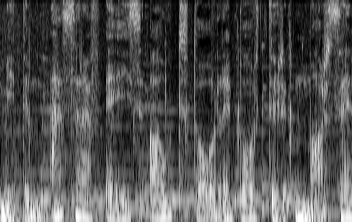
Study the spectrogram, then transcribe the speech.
Mit dem SRF 1 Outdoor-Reporter Marcel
